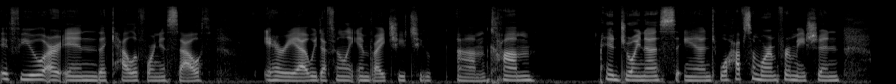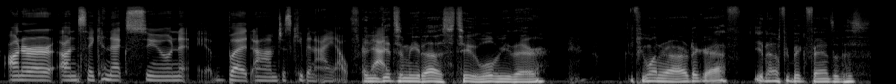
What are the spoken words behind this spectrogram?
if you are in the California South, area, we definitely invite you to um, come and join us and we'll have some more information on our on say connect soon but um, just keep an eye out for And that you get to meet us too. We'll be there. If you want an autograph, you know, if you're big fans of this.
